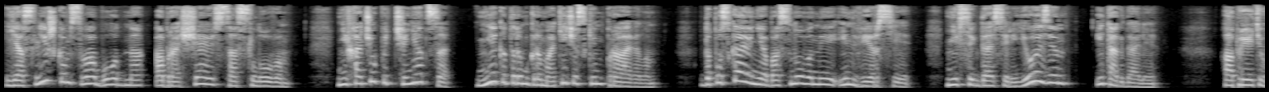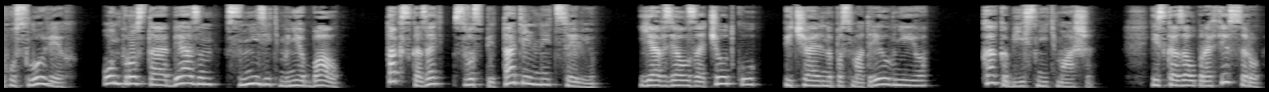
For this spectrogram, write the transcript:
я слишком свободно обращаюсь со словом, не хочу подчиняться некоторым грамматическим правилам, допускаю необоснованные инверсии, не всегда серьезен и так далее. А при этих условиях он просто обязан снизить мне балл, так сказать, с воспитательной целью. Я взял зачетку, печально посмотрел в нее, как объяснить Маше, и сказал профессору,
